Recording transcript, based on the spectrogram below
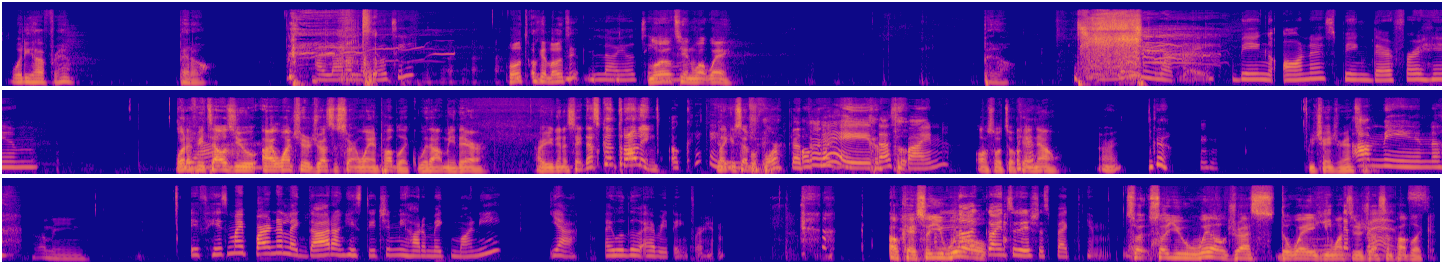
what do you have for him? Pero, a lot of loyalty. well, okay, loyalty. Loyalty. Loyalty in what way? Pero, What do you mean what way? Being honest, being there for him. What if he tells you, I want you to dress a certain way in public without me there? Are you going to say, that's controlling? Okay. Like you said before? Okay, that's fine. Also, it's okay, Okay. now. All right. Okay. Mhm. You change your answer. I mean, I mean, if he's my partner like that and he's teaching me how to make money, yeah, I will do everything for him. okay, so you I'm will. not going to disrespect him. like So, that. so you will dress the way he It wants you to dress in public.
